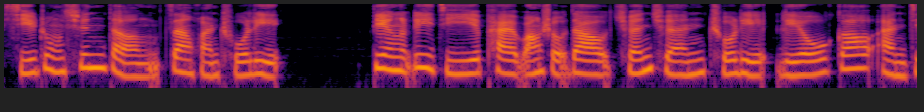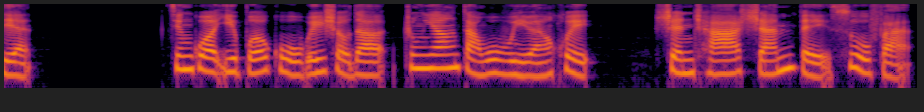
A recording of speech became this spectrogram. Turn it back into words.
习仲勋等暂缓处理，并立即派王守道全权处理刘高案件。经过以博古为首的中央党务委员会审查陕北肃反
